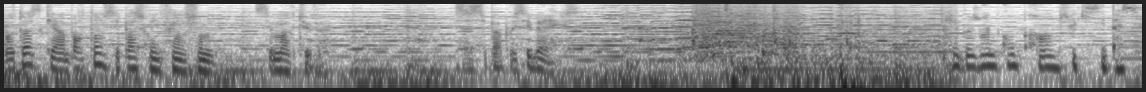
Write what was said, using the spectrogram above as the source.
Et pour toi, ce qui est important, c'est pas ce qu'on fait ensemble. C'est moi que tu veux. Et ça, c'est pas possible, Alex. J'ai besoin de comprendre ce qui s'est passé.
